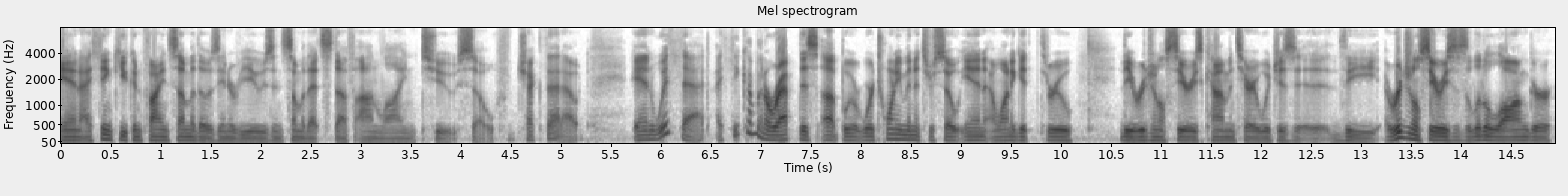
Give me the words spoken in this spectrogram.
And I think you can find some of those interviews and some of that stuff online too. So check that out. And with that, I think I'm going to wrap this up. We're, we're 20 minutes or so in. I want to get through the original series commentary, which is uh, the original series is a little longer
